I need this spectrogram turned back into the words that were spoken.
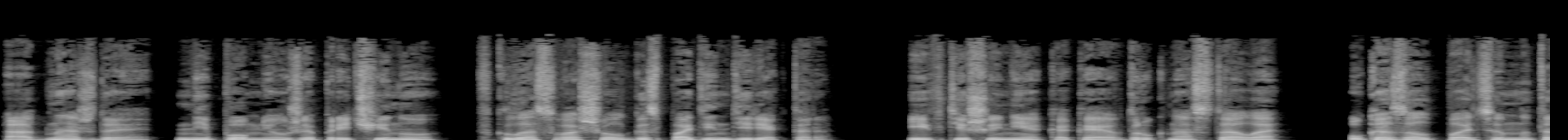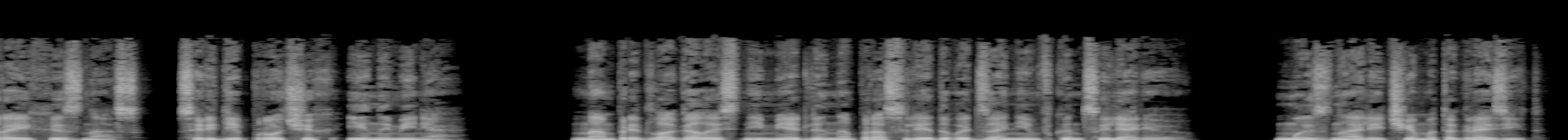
Однажды, не помню уже причину, в класс вошел господин директор, и в тишине, какая вдруг настала, Указал пальцем на троих из нас, среди прочих и на меня. Нам предлагалось немедленно проследовать за ним в канцелярию. Мы знали, чем это грозит,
